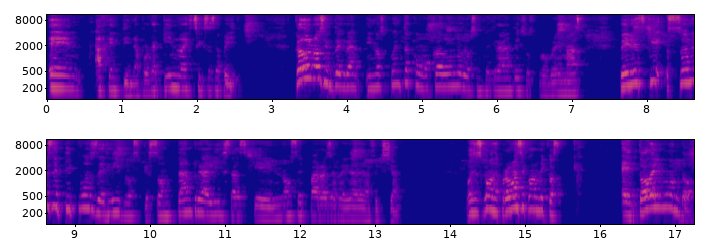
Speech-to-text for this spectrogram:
en Argentina, porque aquí no existen apellidos. Cada uno se integran y nos cuenta como cada uno de los integrantes y sus problemas, pero es que son ese tipo de libros que son tan realistas que no separas la realidad de la ficción. Pues es como de problemas económicos en todo el mundo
